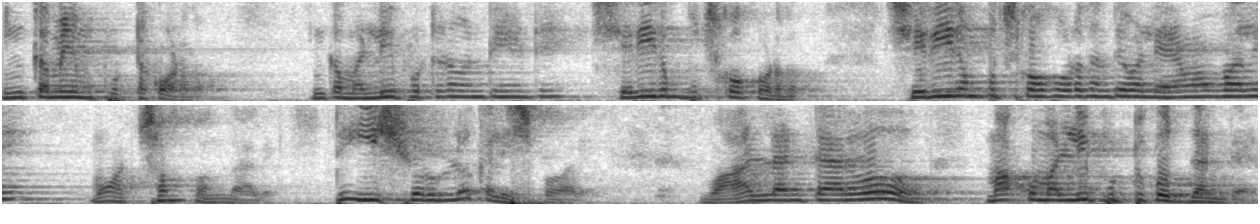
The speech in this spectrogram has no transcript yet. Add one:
ఇంకా మేము పుట్టకూడదు. ఇంకా మళ్ళీ పుట్టడం అంటే ఏంటి? శరీరం పుచ్చుకోకూడదు. శరీరం పుచ్చుకోకూడదంటే వాళ్ళు ఏమవ్వాలి? మోక్షం పొందాలి. అంటే ఈశ్వరుల్లో కలిసిపోవాలి. వాళ్ళంటారు మాకు మళ్ళీ పుట్టుకొద్దంటారు.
